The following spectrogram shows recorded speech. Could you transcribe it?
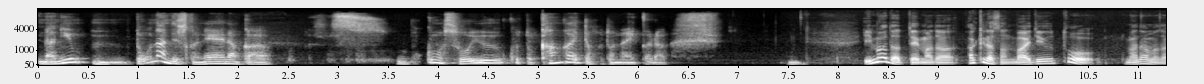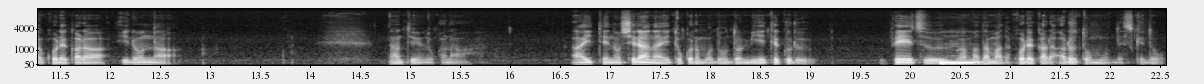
何、うん、どうなんですかね。なんかす僕もそういうこと考えたことないから。今だってまだアキラさんの場合で言うとまだまだこれからいろんななんていうのかな相手の知らないところもどんどん見えてくるフェーズはまだまだこれからあると思うんですけど、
